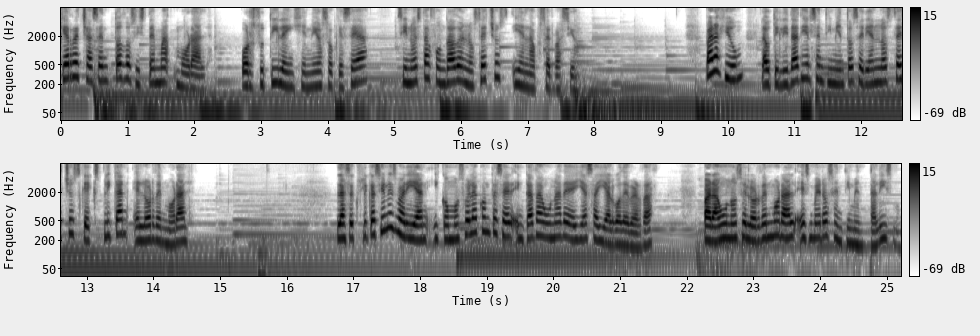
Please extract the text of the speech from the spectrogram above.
que rechacen todo sistema moral, por sutil e ingenioso que sea, si no está fundado en los hechos y en la observación. Para Hume, la utilidad y el sentimiento serían los hechos que explican el orden moral. Las explicaciones varían y como suele acontecer en cada una de ellas hay algo de verdad. Para unos el orden moral es mero sentimentalismo,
